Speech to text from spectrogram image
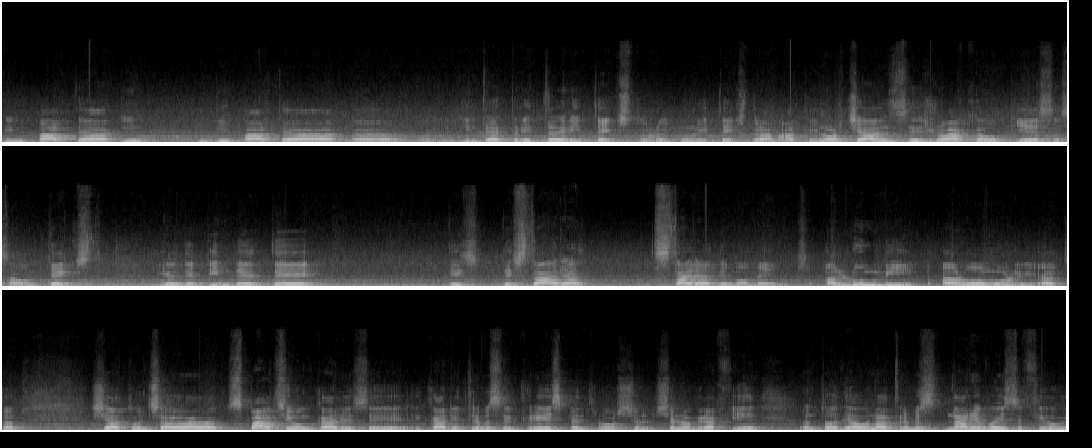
din partea din partea uh, interpretării textului unui text dramatic. În orice an se joacă o piesă sau un text el depinde de, de, de starea, starea de moment, a lumii, al omului, al tot. Și atunci spațiul în care, se, care trebuie să-l creezi pentru o scenografie, întotdeauna trebuie, nu are voie să fie o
